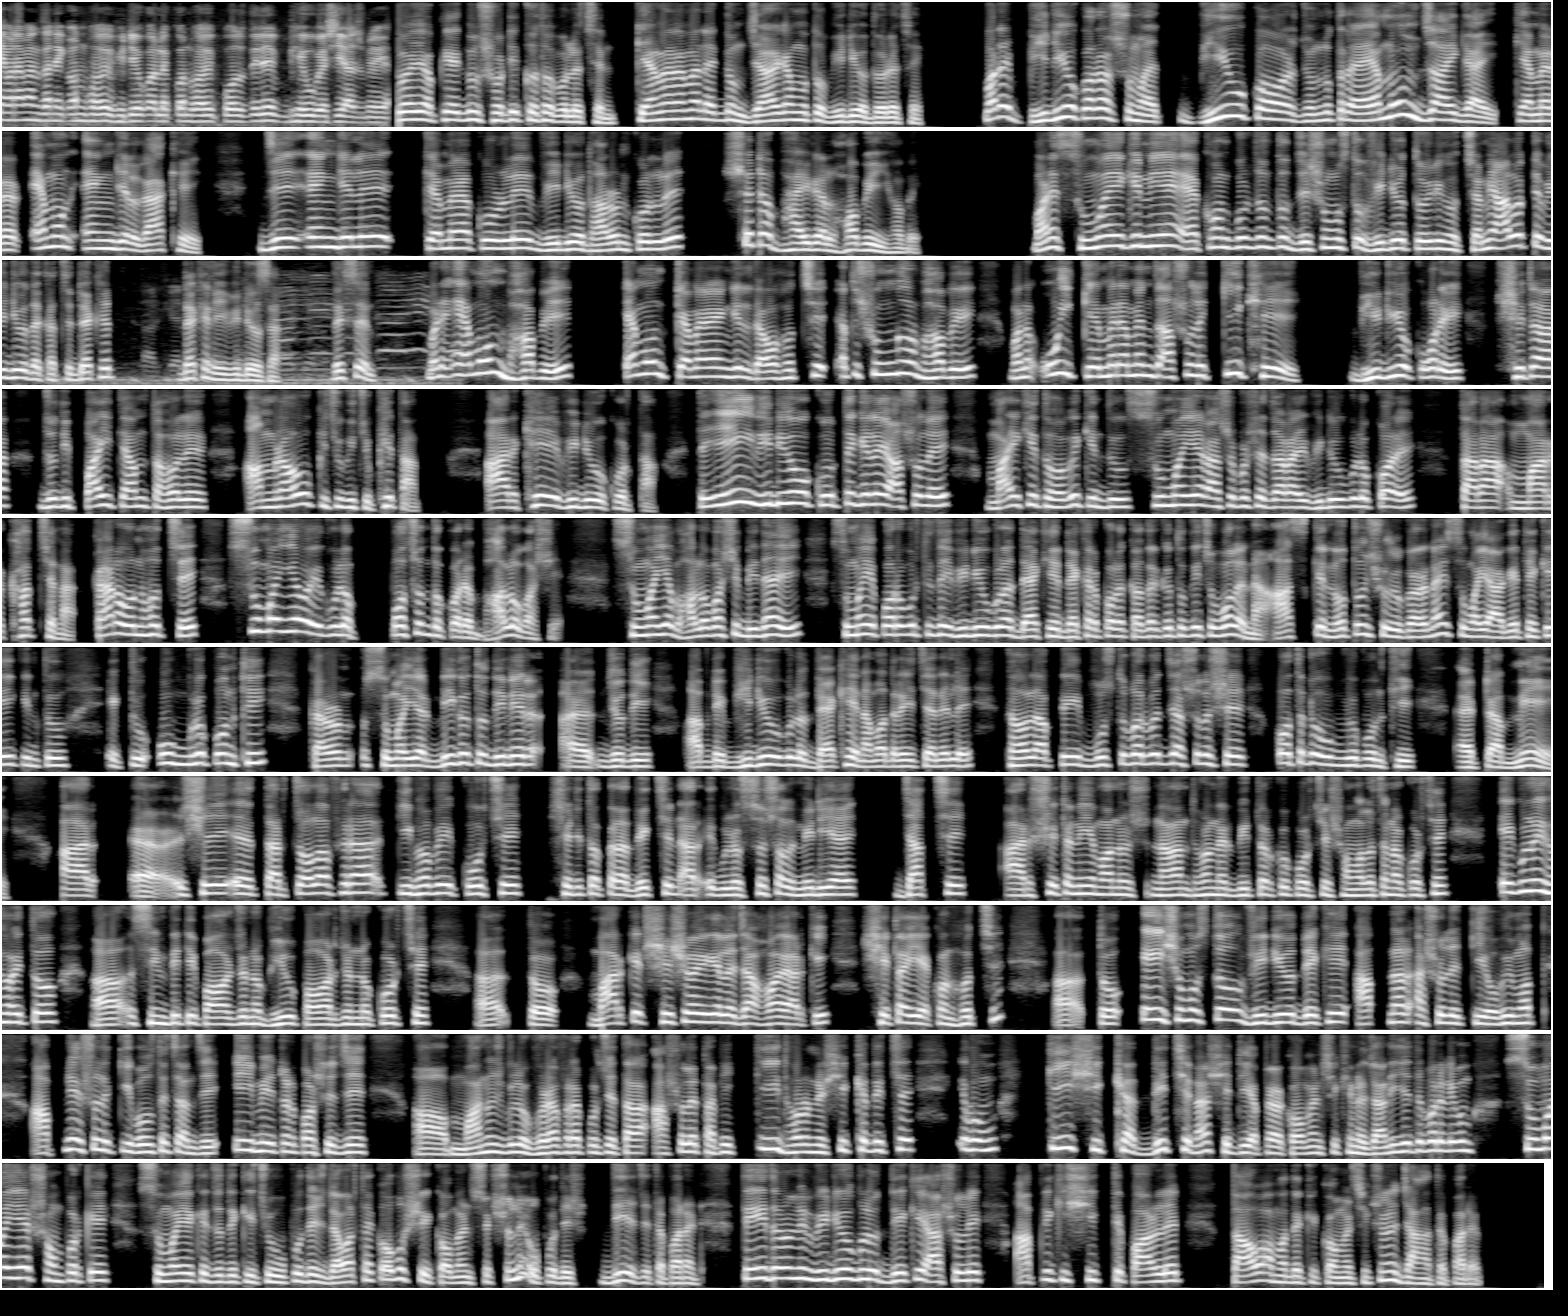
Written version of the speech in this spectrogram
Cameraman জানি কোন ভাবে ভিডিও করলে, কোন ভাবে ভিউ বেশি আসবে। আপনি একদম সঠিক কথা বলেছেন। ক্যামেরাম্যান একদম জায়গা মতো ভিডিও ধরেছে। মানে ভিডিও করার সময় ভিউ পাওয়ার জন্য তারা এমন জায়গায় ক্যামেরার এমন অ্যাঙ্গেল রাখে যে অ্যাঙ্গেলে ক্যামেরা করলে ভিডিও ধারণ করলে সেটা ভাইরাল হবেই হবে। মানে সুমাইকে নিয়ে এখন পর্যন্ত যে সমস্ত ভিডিও তৈরি হচ্ছে, আমি আরও একটা ভিডিও দেখাচ্ছি, দেখেন দেখেন এই ভিডিওটা দেখছেন? মানে এমন ভাবে এমন ক্যামেরা অ্যাঙ্গেল দেওয়া হচ্ছে, এত সুন্দরভাবে মানে ওই ক্যামেরাম্যান আসলে কি খেয়ে ভিডিও করে, সেটা যদি পাইতাম তাহলে আমরাও কিছু কিছু খেতাম আর খেয়ে ভিডিও করতাম। তো এই ভিডিও করতে গেলে আসলে মার খেতে হবে, কিন্তু সুমাইয়ার আশেপাশে যারা এই ভিডিওগুলো করে, তারা মার খাচ্ছে না। কারণ হচ্ছে সুমাইয়াও এগুলো পছন্দ করে, ভালোবাসে। সুমাইয়া ভালোবাসে বিধায়ী সুমাইয়া পরবর্তীতে এই ভিডিওগুলো দেখে, দেখার পরে তাদেরকে তো কিছু বলে না। আজকে নতুন শুরু করে নাই, সুমাইয়া আগে থেকেই কিন্তু একটু উগ্রপন্থী। কারণ সুমাইয়ার বিগত দিনের যদি আপনি ভিডিওগুলো দেখেন আমাদের এই চ্যানেলে, তাহলে আপনি বুঝতে পারবেন যে আসলে সে কতটা উগ্রপন্থী একটা মেয়ে। আর সে তার চলাফেরা কীভাবে করছে, সেটি তো আপনারা দেখছেন, আর এগুলো সোশ্যাল মিডিয়ায় যাচ্ছে। আর সেটা নিয়ে মানুষ নানান ধরনের বিতর্ক করছে, সমালোচনা করছে। এগুলোই হয়তো সিম্পিটি পাওয়ার জন্য ভিউ পাওয়ার জন্য করছে। তো মার্কেট শেষ হয়ে গেলে যা হয় আর কি, সেটাই এখন হচ্ছে। তো এই সমস্ত ভিডিও দেখে আপনার আসলে কি অভিমত? আপনি আসলে কি বলতে চান যে, এই মেয়েটার পাশে যে মানুষগুলো ঘোরাফেরা করছে, তারা আসলে তাকে কি ধরনের শিক্ষা দিচ্ছে? এবং কি শিক্ষা দিচ্ছে না সেটি আপনারা কমেন্ট সেকশনে জানিয়ে যেতে পারেন এবং সুমাইয়ার সম্পর্কে, সুমাইয়াকে যদি কিছু উপদেশ দেওয়ার থাকে অবশ্যই কমেন্ট সেকশনে উপদেশ দিয়ে যেতে পারেন। তো এই ধরনের ভিডিওগুলো দেখে আসলে আপনি কি শিখতে পারলেন, তাও আমাদেরকে কমেন্ট সেকশনে জানাতে পারেন।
